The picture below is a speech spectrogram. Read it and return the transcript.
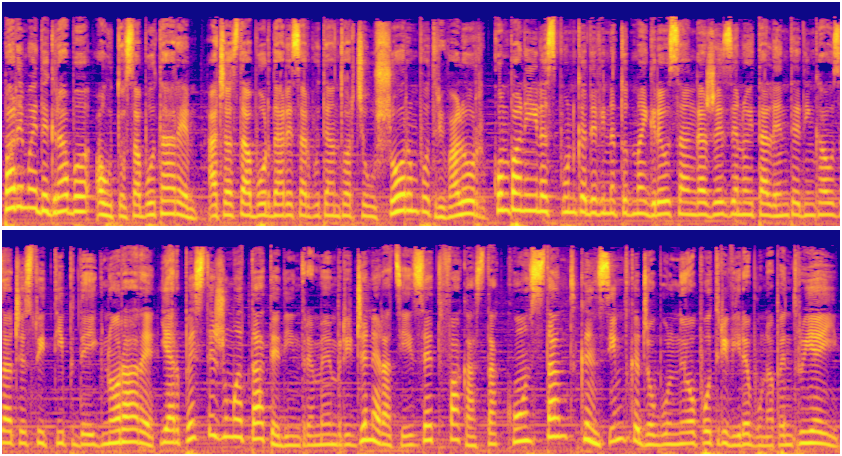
pare mai degrabă autosabotare. Această abordare s-ar putea întoarce ușor împotriva lor. Companiile spun că devine tot mai greu să angajeze noi talente din cauza acestui tip de ignorare, iar peste jumătate dintre membrii generației Z fac asta constant când simt că jobul nu e o potrivire bună pentru ei.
